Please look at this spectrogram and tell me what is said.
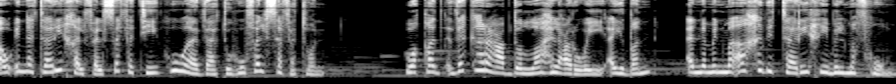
أو إن تاريخ الفلسفة هو ذاته فلسفة. وقد ذكر عبد الله العروي أيضا أن من مآخذ التاريخ بالمفهوم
